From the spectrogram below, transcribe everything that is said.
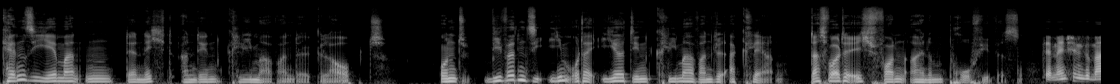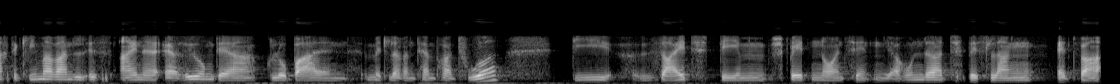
Kennen Sie jemanden, der nicht an den Klimawandel glaubt? Und wie würden Sie ihm oder ihr den Klimawandel erklären? Das wollte ich von einem Profi wissen. Der menschengemachte Klimawandel ist eine Erhöhung der globalen mittleren Temperatur, die seit dem späten 19. Jahrhundert bislang etwa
